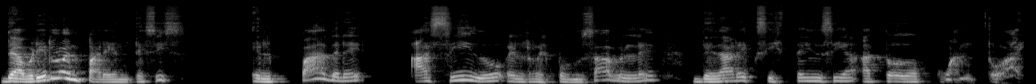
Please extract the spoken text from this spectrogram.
de abrirlo en paréntesis. El Padre ha sido el responsable de dar existencia a todo cuanto hay.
